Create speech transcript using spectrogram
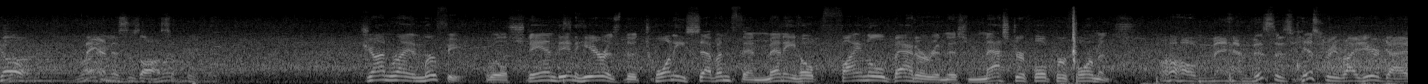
go. Man, this is awesome. John Ryan Murphy will stand in here as the 27th and many hope final batter in this masterful performance. Oh, man, this is history right here, guys.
